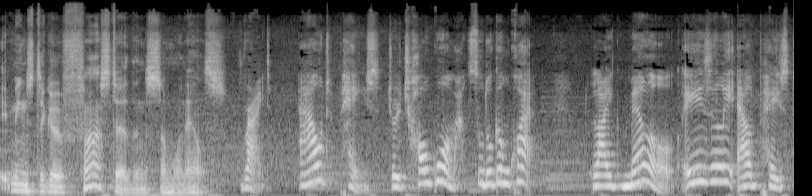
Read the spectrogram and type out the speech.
It means to go faster than someone else. Right. Outpace 就是超过嘛，速度更快。Like Melo easily outpaced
